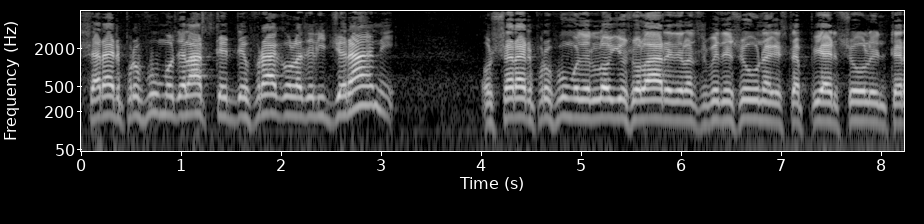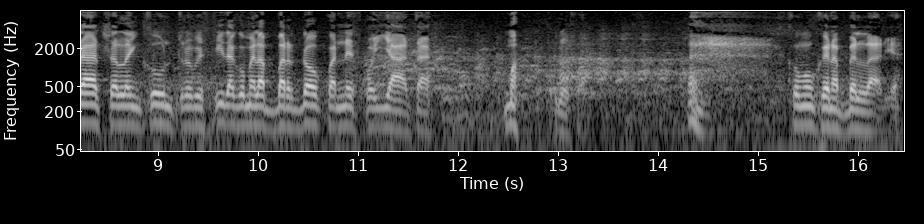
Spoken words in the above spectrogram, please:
sarà il profumo di latte e di fragola degli gerani? O sarà il profumo dell'olio solare della svedesona che sta a il sole in terrazza là incontro vestita come la Bardot quando è spogliata? Ma lo so. Ah, comunque è una bell'aria.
